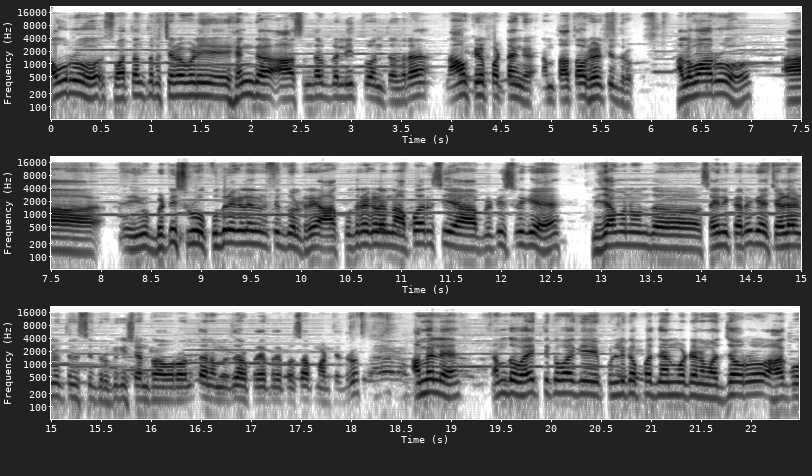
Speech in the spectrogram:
ಅವರು ಸ್ವಾತಂತ್ರ್ಯ ಚಳವಳಿ ಹೆಂಗ ಆ ಸಂದರ್ಭದಲ್ಲಿ ಇತ್ತು ಅಂತಂದ್ರೆ ನಾವು ಕೇಳ್ಪಟ್ಟಂಗೆ ನಮ್ಮ ತಾತ ಅವ್ರು ಹೇಳ್ತಿದ್ರು. ಹಲವಾರು, ಆ, ಇವು ಬ್ರಿಟಿಷರು ಕುದುರೆಗಳೇನು ಇರ್ತಿದ್ವಲ್ರಿ, ಆ ಕುದುರೆಗಳನ್ನು ಅಪಹರಿಸಿ ಆ ಬ್ರಿಟಿಷರಿಗೆ ನಿಜಾಮನ ಒಂದು ಸೈನಿಕರಿಗೆ ಚಳ್ಳೆಹಣ್ಣು ತಿನ್ನಿಸ್ತಿದ್ರು ಬಿ ಕಿಶನ್ ರಾವ್ ಅವರು ಅಂತ ನಮ್ಮ ಅಜ್ಜ ಪದೇ ಪದೇ ಪ್ರಸ್ತಾಪ ಮಾಡ್ತಿದ್ರು. ಆಮೇಲೆ ನಮ್ದು ವೈಯಕ್ತಿಕವಾಗಿ ಪುಳ್ಳಿಕಪ್ಪ ಜ್ಞಾನಮೋಟೆ ನಮ್ಮ ಅಜ್ಜವರು ಹಾಗೂ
